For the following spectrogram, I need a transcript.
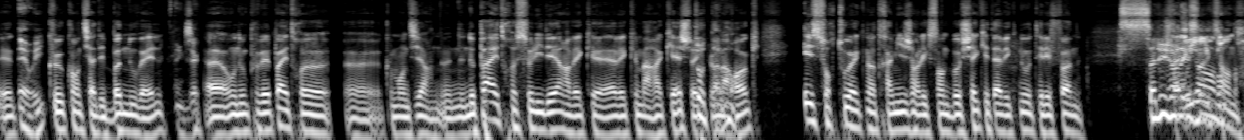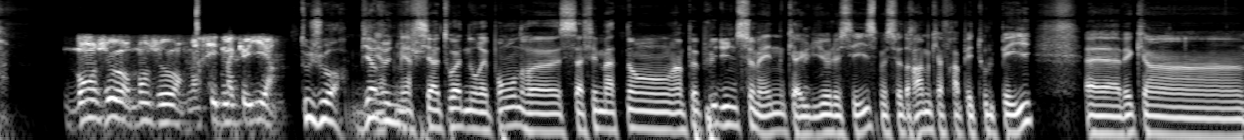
et Eh oui, que quand il y a des bonnes nouvelles. exact. Euh, on ne pouvait pas être, euh, euh, comment dire, ne, ne pas être solidaire avec euh, avec Marrakech, avec Totalement. le Maroc, et surtout avec notre ami Jean-Alexandre Baucher qui est avec nous au téléphone. Salut Salut Jean-Alexandre. Bonjour, bonjour. Merci de m'accueillir. Toujours. Bienvenue. Merci à toi de nous répondre. Euh, Ça fait maintenant un peu plus d'une semaine qu'a eu lieu le séisme, ce drame qui a frappé tout le pays, euh, avec un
